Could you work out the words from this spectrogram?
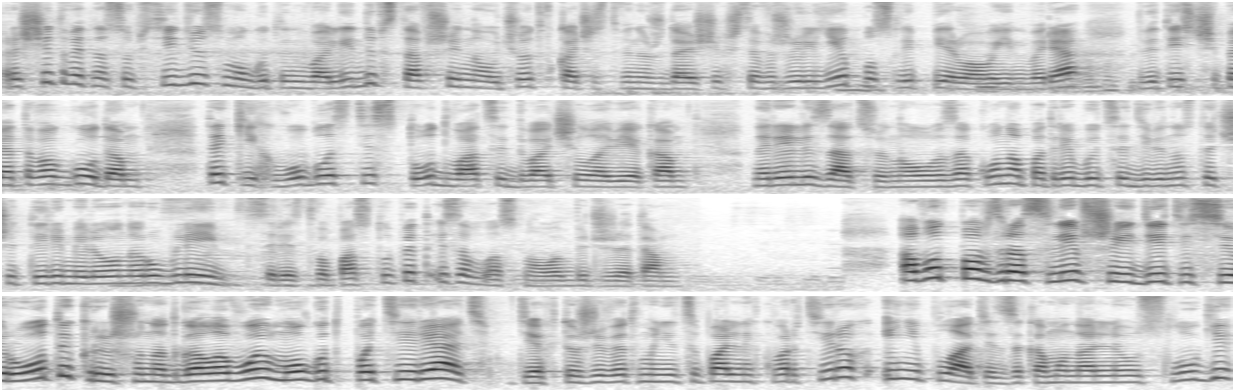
Рассчитывать на субсидию смогут инвалиды, вставшие на учет в качестве нуждающихся в жилье после 1 января 2005 года. Таких в области 122 человека. На реализацию нового закона потребуется 94 миллиона рублей. Средства поступят из областного бюджета. А вот повзрослевшие дети-сироты крышу над головой могут потерять. Тех, кто живет в муниципальных квартирах и не платит за коммунальные услуги,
